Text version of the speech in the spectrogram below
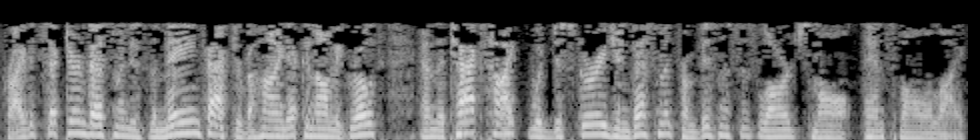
Private sector investment is the main factor behind economic growth, and the tax hike would discourage investment from businesses large, small, and small alike.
